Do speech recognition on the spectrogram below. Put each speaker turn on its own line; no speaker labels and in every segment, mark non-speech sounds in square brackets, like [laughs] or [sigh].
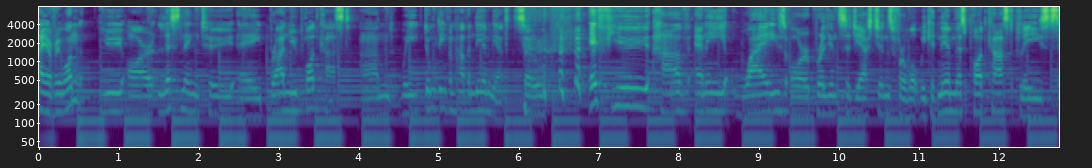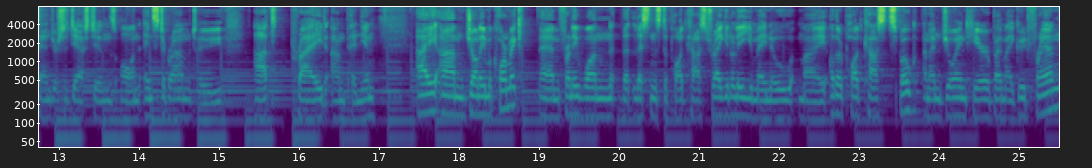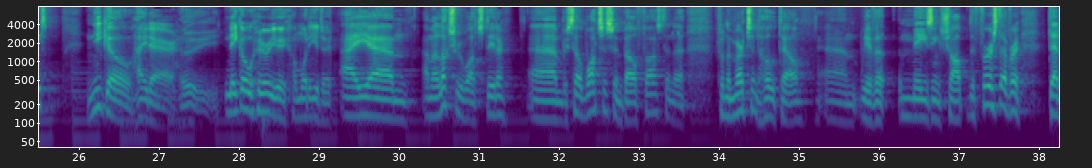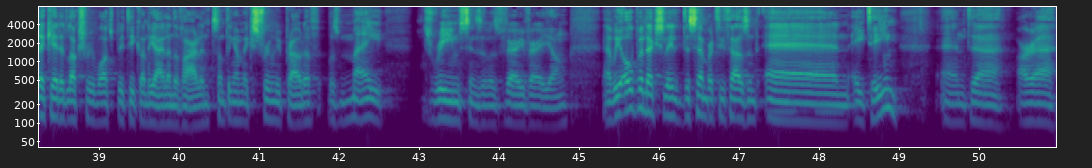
Hi, everyone. You are listening to a brand new podcast, and we don't even have a name yet. So, [laughs] if you have any wise or brilliant suggestions for what we could name this podcast, please send your suggestions on Instagram to at Pride and Pinion. I am Johnny McCormick. Um, for anyone that listens to podcasts regularly, you may know my other podcast, Spoke, and I'm joined here by my good friend.
Nico, hi there. Hey.
Nico, who are you and what do you do?
I um, I'm a luxury watch dealer. Um, we sell watches in Belfast in the, from the Merchant Hotel. Um, we have an amazing shop, the first ever dedicated luxury watch boutique on the island of Ireland. Something I'm extremely proud of. It was my dream since I was very very young. And we opened actually December 2018, and uh, our uh,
